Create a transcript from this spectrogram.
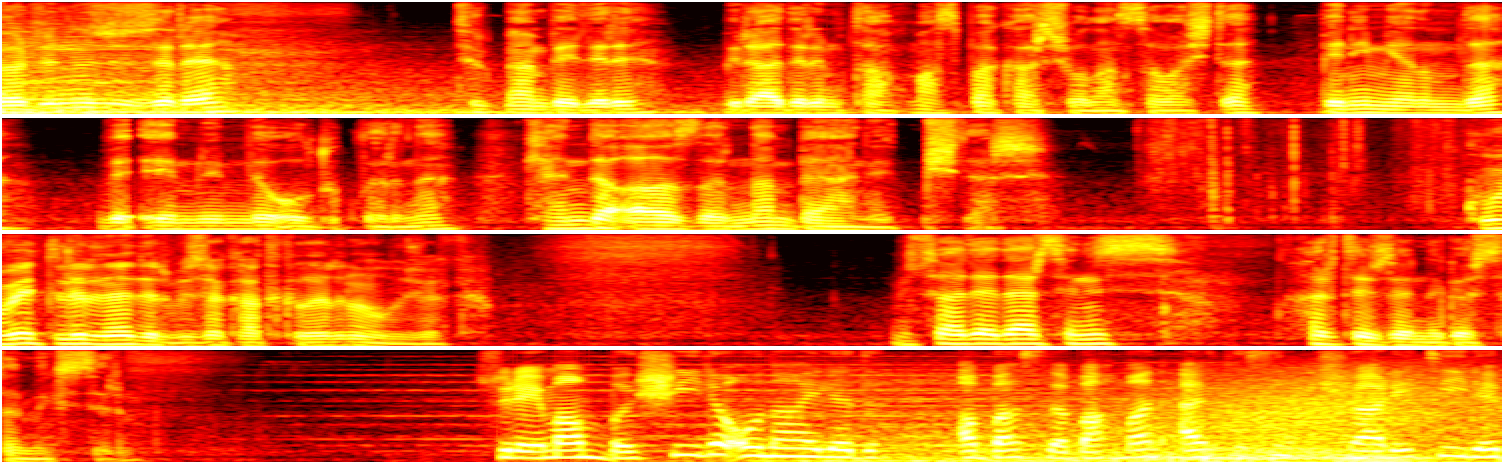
Gördüğünüz üzere Türkmen beyleri biraderim Tahmasp'a karşı olan savaşta benim yanımda ve emrimde olduklarını kendi ağızlarından beyan etmişler. Kuvvetleri nedir? Bize katkıları ne olacak? Müsaade ederseniz harita üzerinde göstermek isterim. Süleyman başıyla onayladı. Abbas'la Bahman Elkas'ın işaretiyle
